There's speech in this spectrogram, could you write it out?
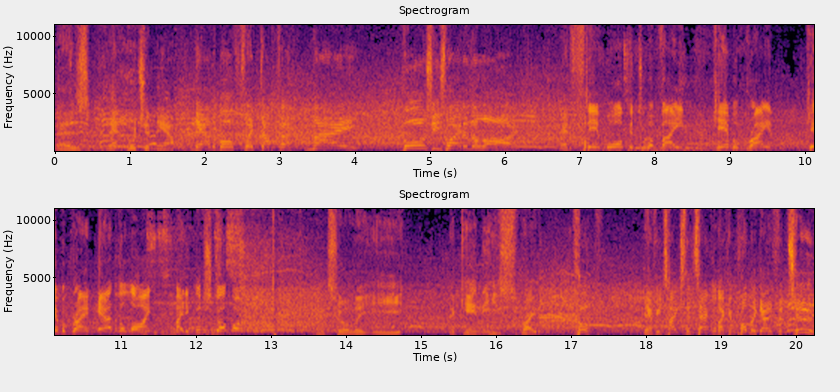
As Nat Butcher now. Now the ball flipped up for May. Bores his way to the line. And Sam Walker to evade Campbell Graham. Campbell Graham out of the line, made a good stop on. And Suaalii, again, he's right. Cook. Now, if he takes the tackle, they can probably go for two.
